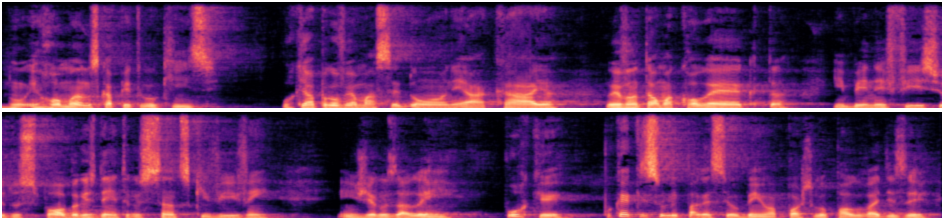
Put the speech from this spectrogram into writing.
no, em Romanos capítulo 15. Porque aprove a Macedônia, a Acaia, levantar uma coleta em benefício dos pobres dentre os santos que vivem em Jerusalém. Por quê? Por que, é que isso lhe pareceu bem? O apóstolo Paulo vai dizer:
